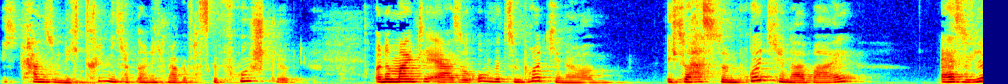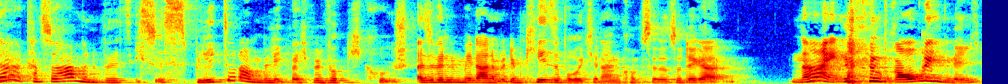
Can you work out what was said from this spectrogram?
ich kann so nicht trinken, ich habe noch nicht mal was gefrühstückt. Und dann meinte er so, oh, willst du ein Brötchen haben? Ich so, hast du ein Brötchen dabei? Er so, ja, kannst du haben, wenn du willst. Ich so, ist es belegt oder unbelegt? Weil ich bin wirklich krüsch. Also wenn du mir dann mit dem Käsebrötchen ankommst oder so, Digga, nein, brauche ich nicht.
